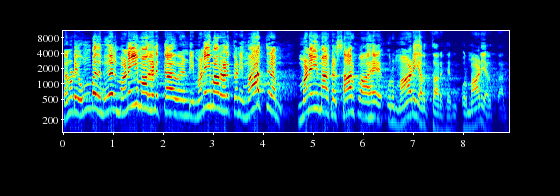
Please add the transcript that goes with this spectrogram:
தன்னுடைய ஒன்பது முதல் மனைவிமார்களுக்காக வேண்டி மனைவிமார்களுக்கான மாத்திரம் மனைவிமார்கள் சார்பாக ஒரு மாடை அறுத்தார்கள். ஒரு மாடை அறுத்தார்கள்.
